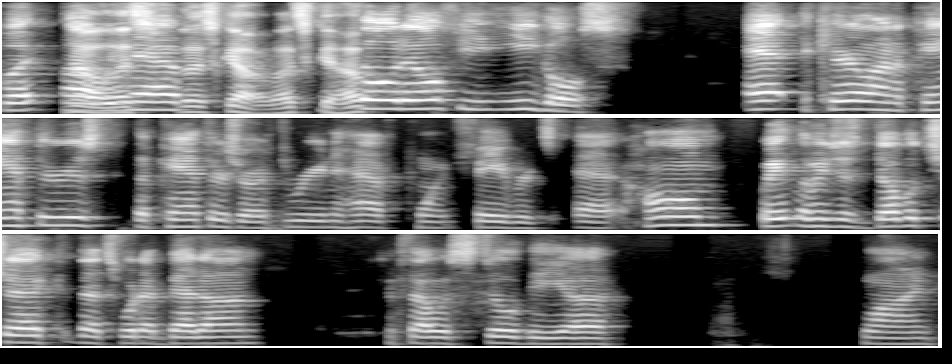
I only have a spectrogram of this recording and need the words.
But uh, no, we let's have let's go. Let's go. Philadelphia Eagles at the Carolina Panthers. The Panthers are three and a half point favorites at home. Wait, let me just double check. That's what I bet on. If that was still the uh, line.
